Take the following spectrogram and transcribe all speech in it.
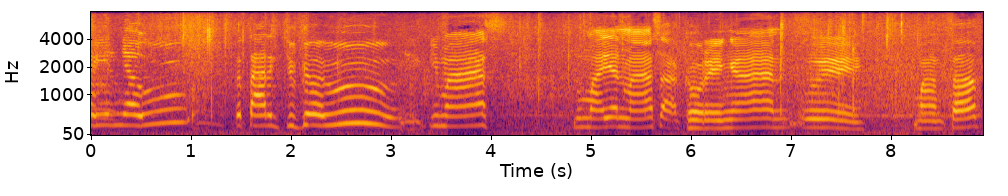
akhirnya uh ketarik juga uh. Iki Mas. Lumayan Mas, gorengan. Wih, mantap.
